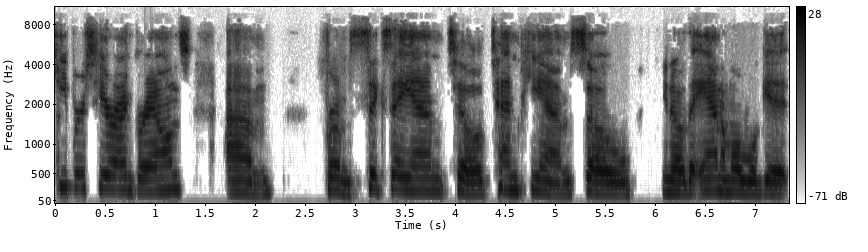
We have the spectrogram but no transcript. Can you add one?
keepers here on grounds. Um, from 6 a.m. till 10 p.m. So, you know, the animal will get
